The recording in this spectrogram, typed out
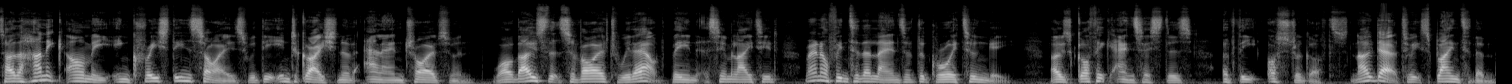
So the Hunnic army increased in size with the integration of Alan tribesmen, while those that survived without being assimilated ran off into the lands of the Greuthungi, those Gothic ancestors of the Ostrogoths, no doubt to explain to them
